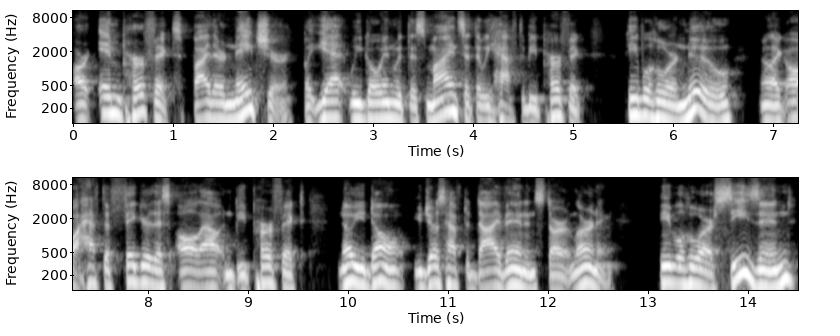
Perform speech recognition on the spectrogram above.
are imperfect by their nature, but yet we go in with this mindset that we have to be perfect. People who are new, they're like, "Oh, I have to figure this all out and be perfect." No, you don't. You just have to dive in and start learning. People who are seasoned,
